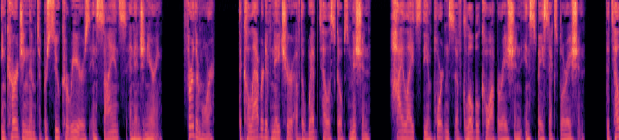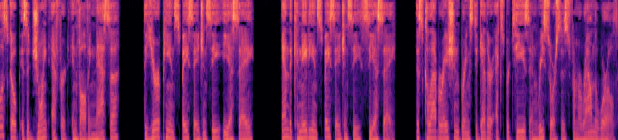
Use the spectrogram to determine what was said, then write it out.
encouraging them to pursue careers in science and engineering. Furthermore, the collaborative nature of the Webb telescope's mission highlights the importance of global cooperation in space exploration. The telescope is a joint effort involving NASA, the European Space Agency, ESA, and the Canadian Space Agency, CSA. This collaboration brings together expertise and resources from around the world,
